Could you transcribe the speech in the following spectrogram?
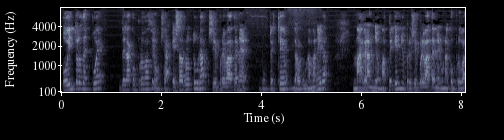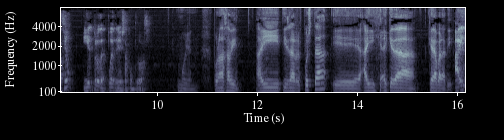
o entro después de la comprobación. O sea, esa rotura siempre va a tener un testeo, de alguna manera, más grande o más pequeño, pero siempre va a tener una comprobación y entro después de esa comprobación. Muy bien. Pues nada, Javi, ahí tienes la respuesta y ahí, ahí queda queda para ti. Ahí,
